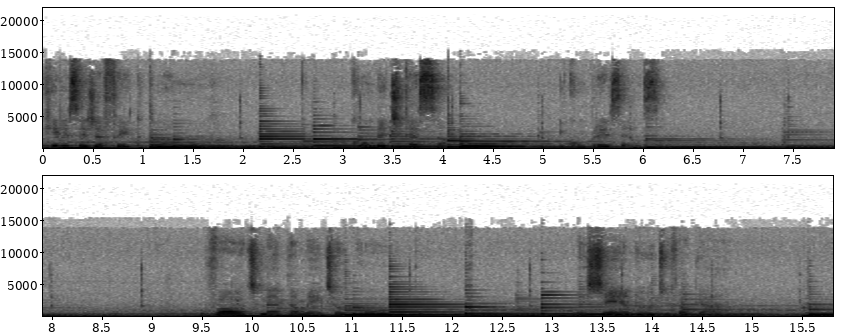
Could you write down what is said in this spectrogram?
que ele seja feito com amor, com dedicação e com presença. Volte lentamente ao corpo, mexendo devagar.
